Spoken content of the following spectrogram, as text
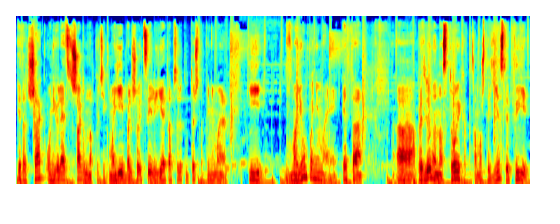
этот шаг, он является шагом на пути к моей большой цели. Я это абсолютно точно понимаю. И в моем понимании это определенная настройка, потому что если ты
